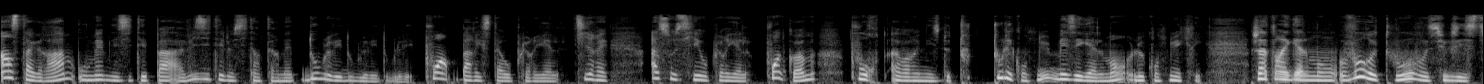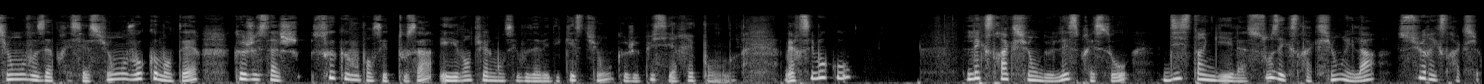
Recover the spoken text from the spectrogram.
Instagram, ou même n'hésitez pas à visiter le site internet www.barista au pluriel-associé au pluriel.com pour avoir une liste de toutes tous les contenus, mais également le contenu écrit. J'attends également vos retours, vos suggestions, vos appréciations, vos commentaires, que je sache ce que vous pensez de tout ça et éventuellement si vous avez des questions, que je puisse y répondre. Merci beaucoup. L'extraction de l'espresso, distinguer la sous-extraction et la surextraction.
